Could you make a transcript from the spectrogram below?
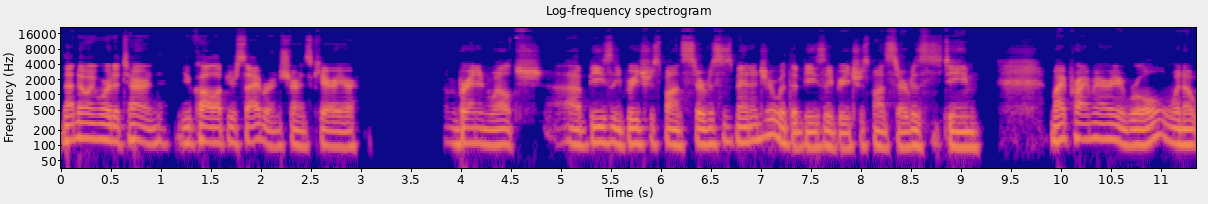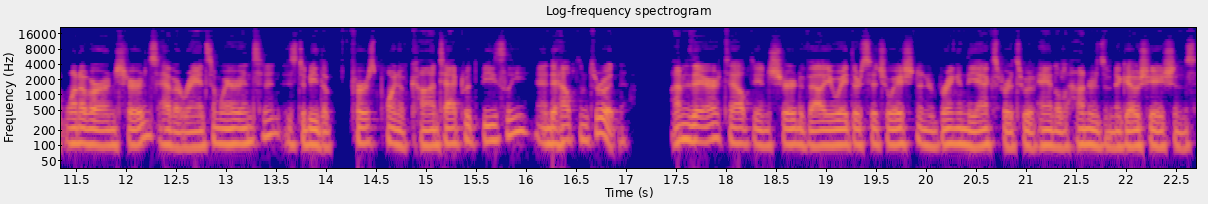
Not knowing where to turn, you call up your cyber insurance carrier. I'm Brandon Welch, a Beazley Breach Response Services Manager with the Beazley Breach Response Services team. My primary role when a, one of our insureds have a ransomware incident is to be the first point of contact with Beazley and to help them through it. I'm there to help the insured evaluate their situation and to bring in the experts who have handled hundreds of negotiations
